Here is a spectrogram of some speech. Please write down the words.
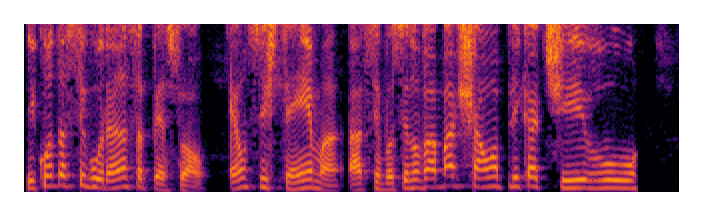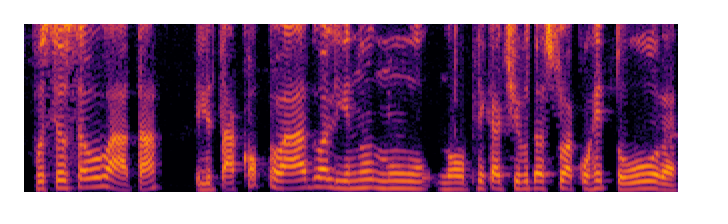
E quanto à segurança, pessoal, é um sistema, assim, você não vai baixar um aplicativo pro seu celular, tá? Ele está acoplado ali no, no, no, aplicativo da sua corretora,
